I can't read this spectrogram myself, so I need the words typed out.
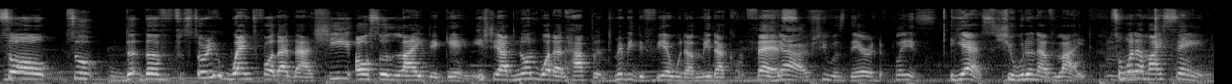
So, so the the story went further that she also lied again. If she had known what had happened, maybe the fear would have made her confess. Yeah, if she was there at the place. Yes, she wouldn't have lied. So what am I saying?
